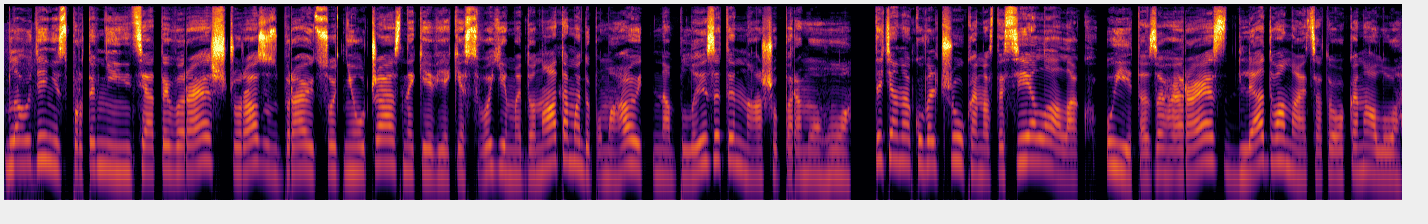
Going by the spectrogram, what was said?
Благодійні спортивні ініціативи РЕС щоразу збирають сотні учасників, які своїми донатами допомагають наблизити нашу перемогу. Тетяна Ковальчук, Анастасія Лалак, УІТА ЗГРС для 12 каналу.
